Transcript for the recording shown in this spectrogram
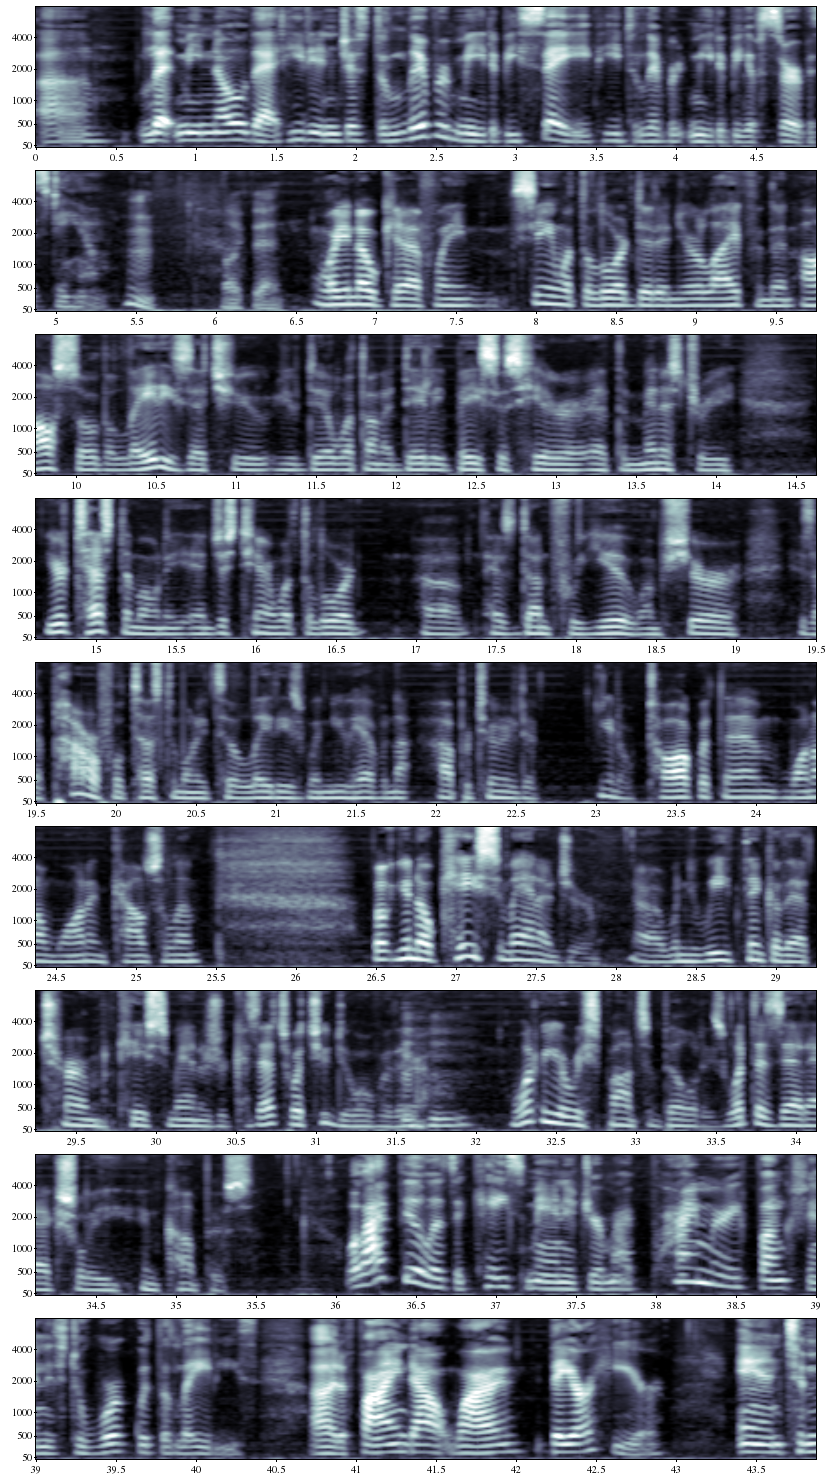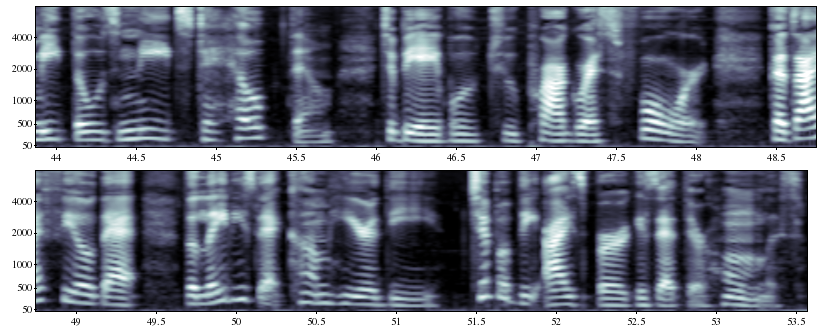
uh, let me know that He didn't just deliver me to be saved, He delivered me to be of service to Him. Hmm. like that. Well, you know, Kathleen, seeing what the Lord did in your life, and then also the ladies that you, you deal with on a daily basis here at the ministry, your testimony and just hearing what the Lord uh, has done for you, I'm sure, is a powerful testimony to the ladies when you have an opportunity to, you know, talk with them one on one and counsel them. But you know, case manager. Uh, when we think of that term, case manager, because that's what you do over there. Mm-hmm. What are your responsibilities? What does that actually encompass? Well, I feel as a case manager, my primary function is to work with the ladies uh, to find out why they are here, and to meet those needs to help them to be able to progress forward. Because I feel that the ladies that come here, the tip of the iceberg is that they're homeless.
